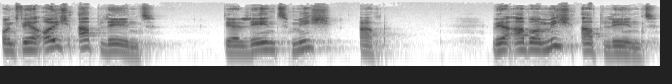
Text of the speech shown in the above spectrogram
Und wer euch ablehnt, der lehnt mich ab. Wer aber mich ablehnt,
